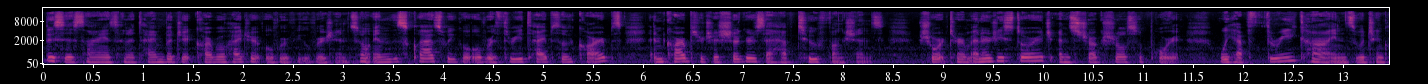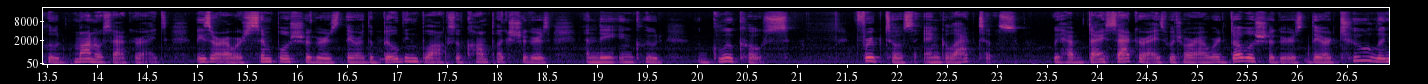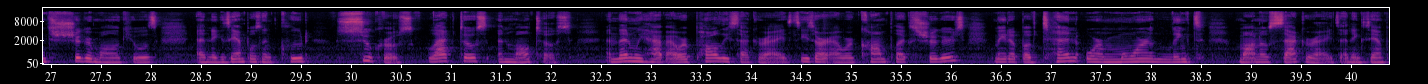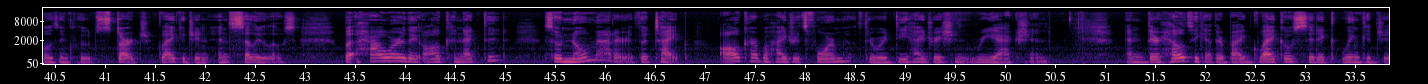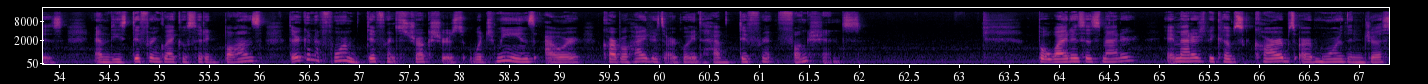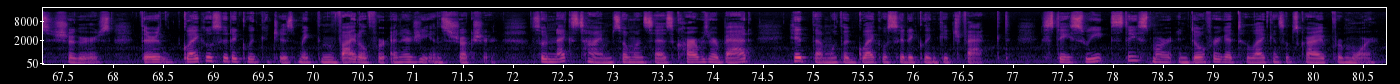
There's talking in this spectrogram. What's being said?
This is Science in a Time Budget Carbohydrate Overview version. So in this class, we go over three types of carbs, and carbs are just sugars that have two functions, short-term energy storage and structural support. We have three kinds, which include monosaccharides. These are our simple sugars. They are the building blocks of complex sugars, and they include glucose, fructose, and galactose. We have disaccharides, which are our double sugars. They are two linked sugar molecules, and examples include sucrose, lactose, and maltose. And then we have our polysaccharides. These are our complex sugars made up of 10 or more linked monosaccharides, and examples include starch, glycogen, and cellulose. But how are they all connected? So, no matter the type, all carbohydrates form through a dehydration reaction and they're held together by glycosidic linkages. And these different glycosidic bonds, they're going to form different structures, which means our carbohydrates are going to have different functions. But why does this matter? It matters because carbs are more than just sugars. Their glycosidic linkages make them vital for energy and structure. So, next time someone says carbs are bad, hit them with a glycosidic linkage fact. Stay sweet, stay smart, and don't forget to like and subscribe for more.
